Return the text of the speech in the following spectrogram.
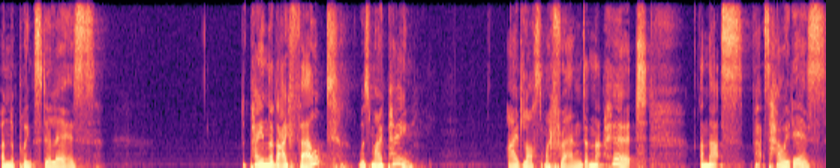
and the point still is, the pain that I felt was my pain. I'd lost my friend, and that hurt. And that's, that's how it is.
